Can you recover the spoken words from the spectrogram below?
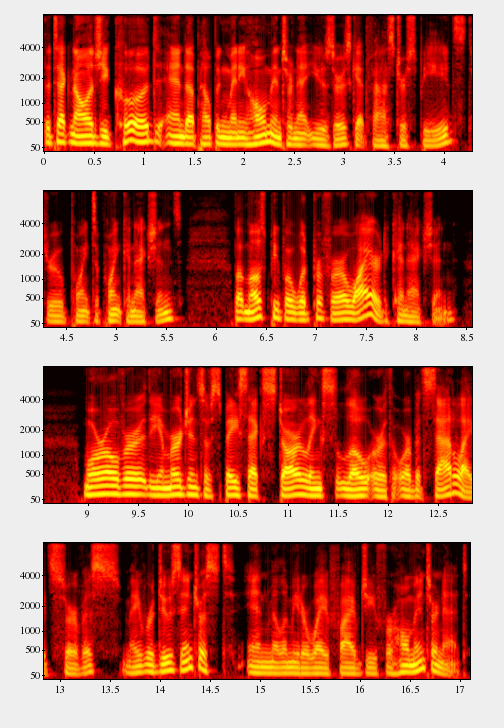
The technology could end up helping many home internet users get faster speeds through point to point connections, but most people would prefer a wired connection. Moreover, the emergence of SpaceX Starlink's low Earth orbit satellite service may reduce interest in millimeter wave 5G for home internet,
